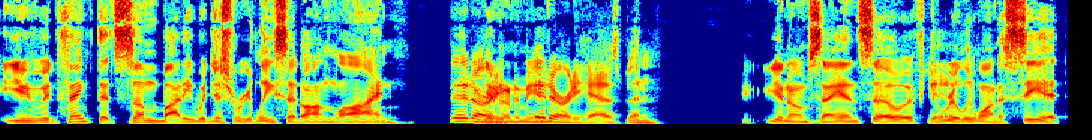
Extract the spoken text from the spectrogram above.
you would think that somebody would just release it online. It already, you know what I mean? It already has been. You know what I'm saying? So if you Yeah. really want to see it,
